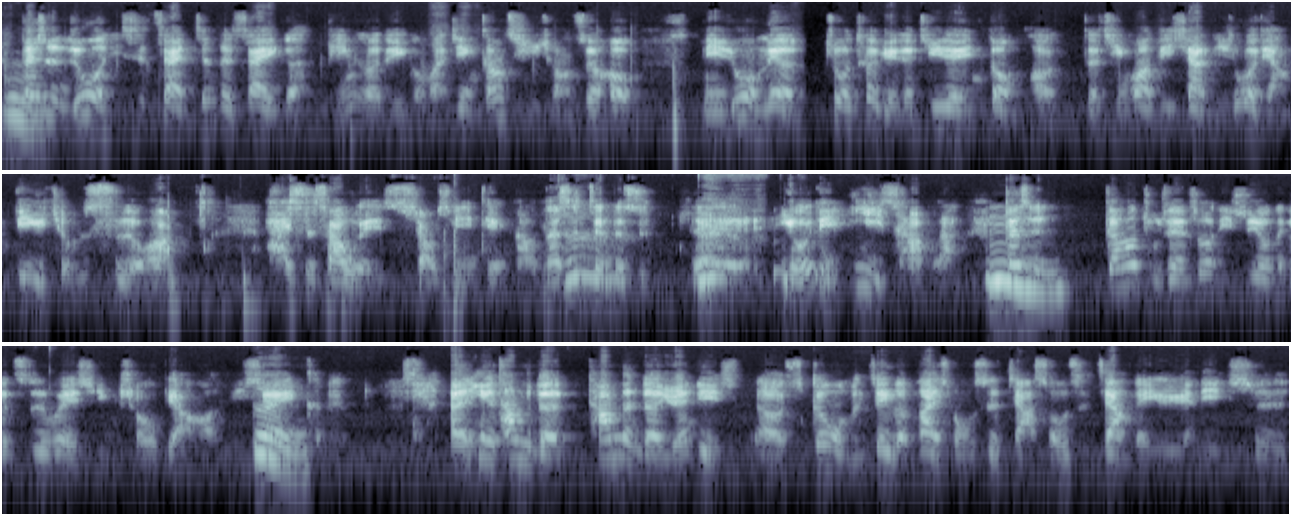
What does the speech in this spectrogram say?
嗯但是如果你是在真的在一个很平和的一个环境，刚起床之后，你如果没有做特别的激烈运动哦的情况底下，你如果量低于九十四的话，还是稍微小心一点哈。那是真的是呃有一点异常啦。嗯但是刚刚主持人说你是用那个智慧型手表哦，你现在可能。呃，因为他们的他们的原理，呃，跟我们这个脉冲式夹手指这样的一个原理是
